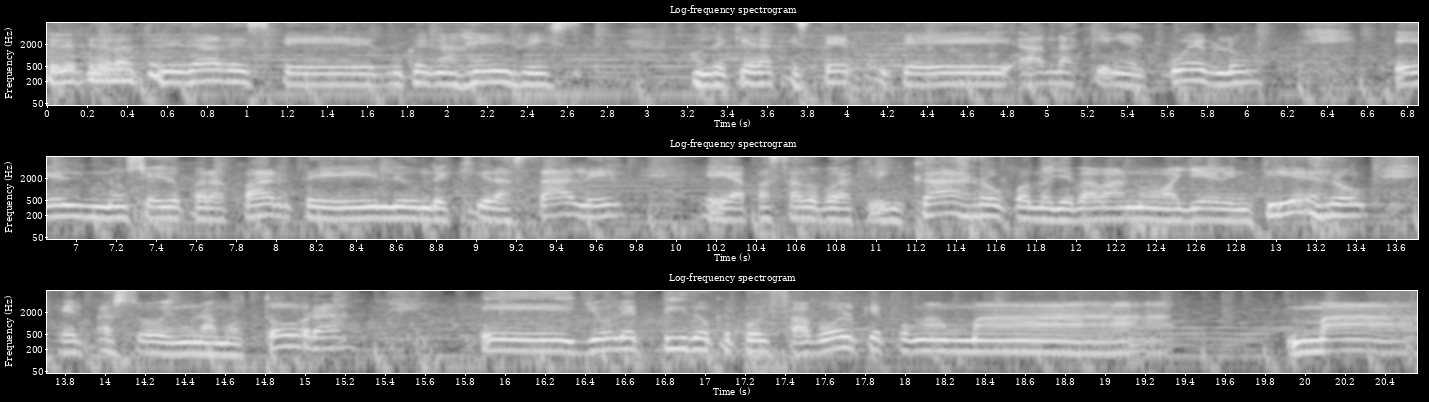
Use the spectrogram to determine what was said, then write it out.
Yo le pido a las autoridades que busquen a Henry donde quiera que esté, porque anda aquí en el pueblo. Él no se ha ido para parte, él donde quiera sale, eh, ha pasado por aquí en carro, cuando llevábamos ayer el entierro, él pasó en una motora. Eh, yo le pido que por favor que pongan más, más,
